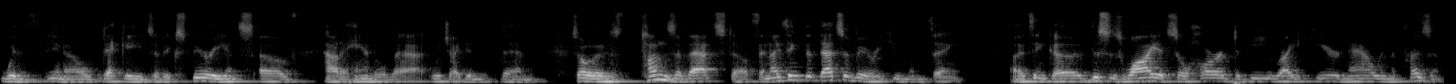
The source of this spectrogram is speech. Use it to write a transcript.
with you know decades of experience of how to handle that, which I didn't then. So there's tons of that stuff. And I think that that's a very human thing. I think uh, this is why it's so hard to be right here now in the present,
